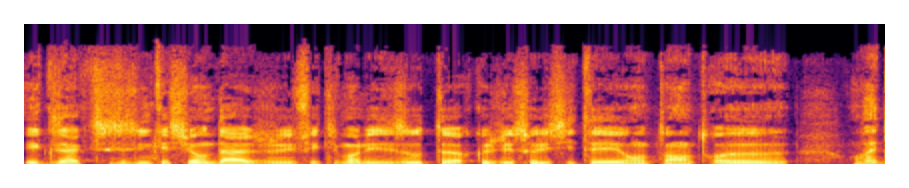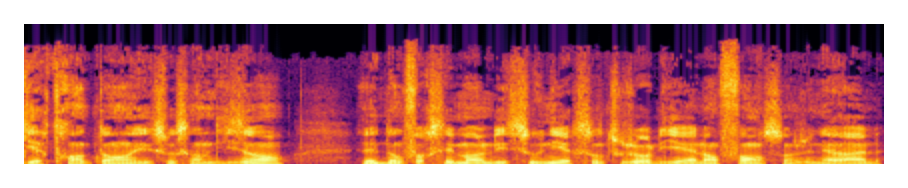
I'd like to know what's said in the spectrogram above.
Exact, c'est une question d'âge. Effectivement, les auteurs que j'ai sollicités ont entre, on va dire, 30 ans et 70 ans. Euh, donc forcément, les souvenirs sont toujours liés à l'enfance en général,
